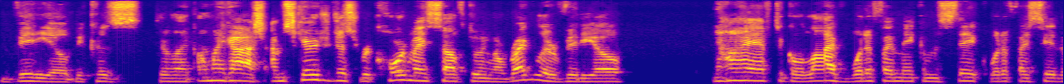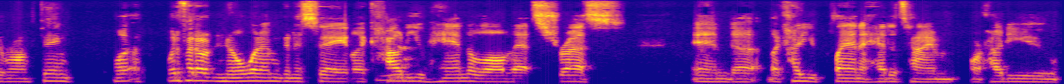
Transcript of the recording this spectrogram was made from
video? Because they're like, oh my gosh, I'm scared to just record myself doing a regular video. Now I have to go live. What if I make a mistake? What if I say the wrong thing? What, what if I don't know what I'm going to say? Like, how do you handle all that stress? And uh, like, how do you plan ahead of time? Or how do you,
